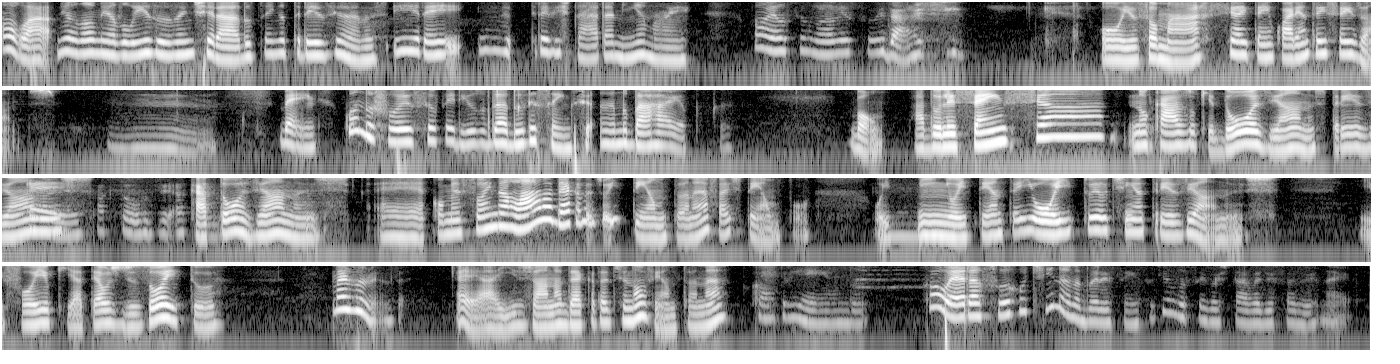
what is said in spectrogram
Olá, meu nome é Luísa Zentirado, tenho 13 anos e irei entrevistar a minha mãe. Qual é o seu nome e sua idade? Oi, eu sou Márcia e tenho 46 anos. Hum. Bem, quando foi o seu período da adolescência, ano barra época? Bom, adolescência, no caso que 12 anos, 13 anos. É, 14. 14 anos. É, começou ainda lá na década de 80, né? Faz tempo. Em 88 eu tinha 13 anos. E foi o que? Até os 18? Mais ou menos. É, aí já na década de 90, né? Compreendo. Qual era a sua rotina na adolescência? O que você gostava de fazer na época?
